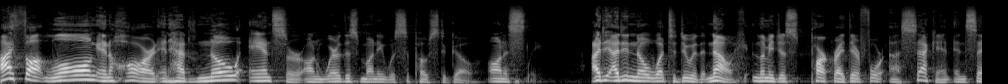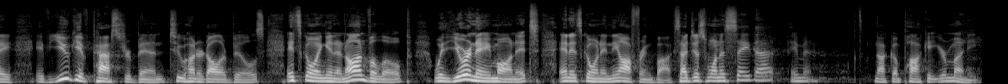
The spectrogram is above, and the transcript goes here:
I thought long and hard and had no answer on where this money was supposed to go, honestly. I, I didn't know what to do with it. Now, let me just park right there for a second and say if you give Pastor Ben $200 bills, it's going in an envelope with your name on it and it's going in the offering box. I just want to say that. Amen. Not going to pocket your money.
